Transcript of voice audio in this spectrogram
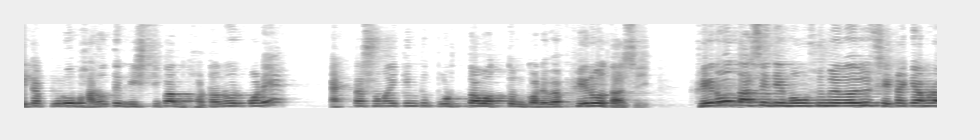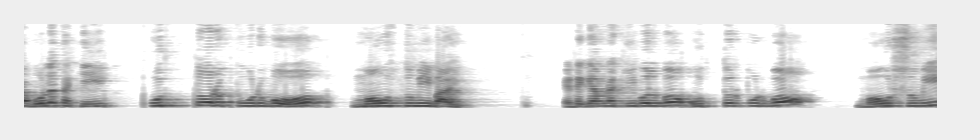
এটা পুরো ভারতে বৃষ্টিপাত ঘটানোর পরে একটা সময় কিন্তু প্রত্যাবর্তন করে বা ফেরত আসে। ফেরত আসে যে মৌসুমী বায়ু, সেটাকে আমরা বলে থাকি উত্তর পূর্ব মৌসুমী বায়ু। এটাকে আমরা কি বলব? উত্তর পূর্ব মৌসুমী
